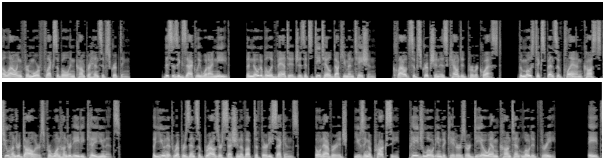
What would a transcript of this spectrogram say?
allowing for more flexible and comprehensive scripting. This is exactly what I need. A notable advantage is its detailed documentation. cloud subscription is counted per request. The most expensive plan costs $200 for 180K units. A unit represents a browser session of up to 30 seconds. On average, using a proxy, page load indicators or DOM content loaded 3. 8s,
